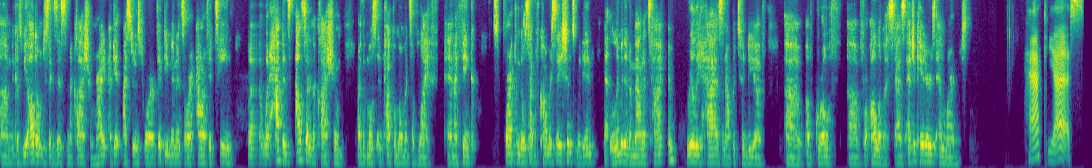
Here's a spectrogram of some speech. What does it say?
Um, because we all don't just exist in the classroom, right? I get my students for 50 minutes or an hour 15, but what happens outside of the classroom are the most impactful moments of life. And I think sparking those type of conversations within that limited amount of time really has an opportunity of, uh, of growth uh, for all of us as educators and learners. Heck yes.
